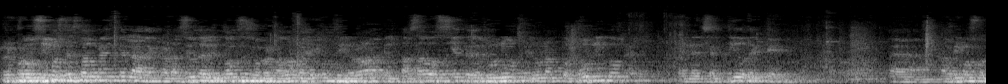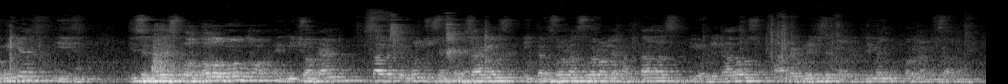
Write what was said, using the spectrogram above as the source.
Reproducimos textualmente la declaración del entonces gobernador Vallejo Figueroa el pasado 7 de junio en un acto público en el sentido de que, uh, abrimos comillas, y dice el texto, todo mundo en Michoacán sabe que muchos empresarios y personas fueron levantadas y obligados a reunirse con el crimen organizado.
